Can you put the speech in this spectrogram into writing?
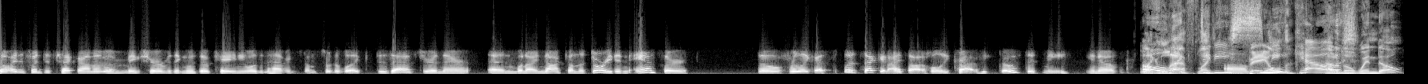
So I just went to check on him and make sure everything was okay and he wasn't having some sort of like disaster in there. And when I knocked on the door, he didn't answer. So for like a split second, I thought, holy crap, he ghosted me, you know? Like Oh, left, like, did he bailed sneak out? out of the window.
